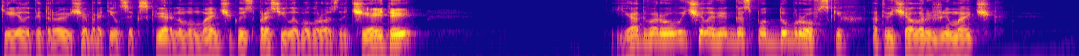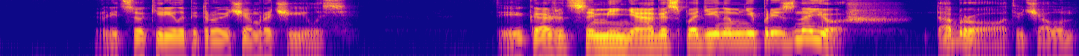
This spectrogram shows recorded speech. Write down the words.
Кирилл Петрович обратился к скверному мальчику и спросил его грозно. «Чей ты?» «Я дворовый человек господ Дубровских», — отвечал рыжий мальчик. Лицо Кирилла Петровича омрачилось. «Ты, кажется, меня господином не признаешь». «Добро», — отвечал он.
